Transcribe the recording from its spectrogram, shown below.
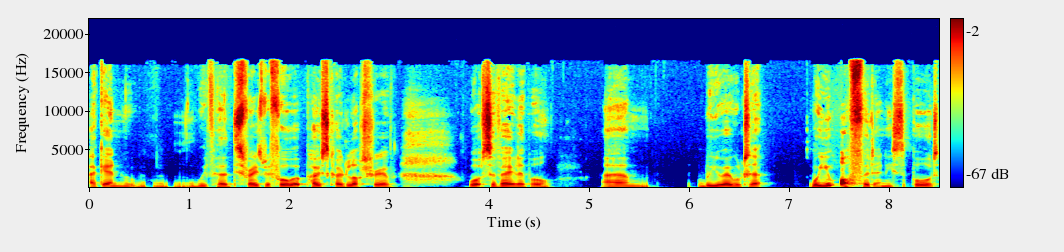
again we've heard this phrase before, but postcode lottery of what's available. Um, were you able to? Were you offered any support,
